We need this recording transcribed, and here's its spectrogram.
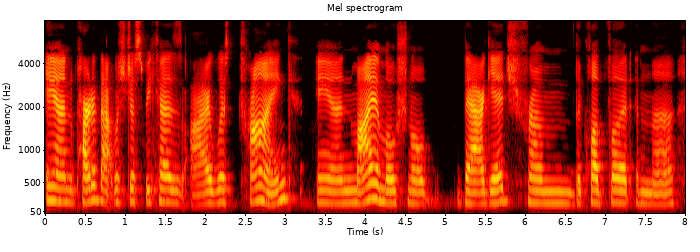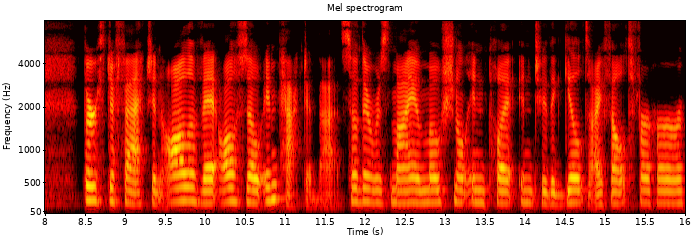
and part of that was just because I was trying, and my emotional baggage from the clubfoot and the birth defect and all of it also impacted that. So there was my emotional input into the guilt I felt for her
